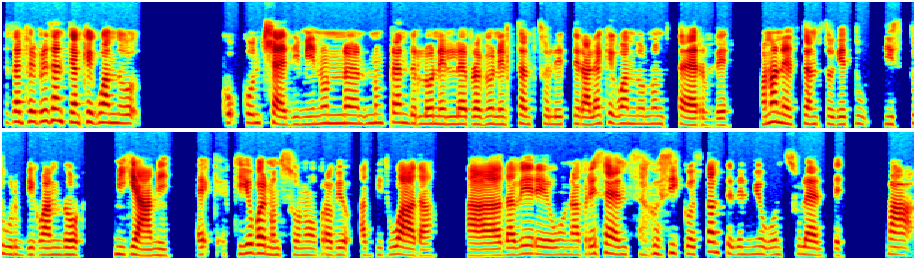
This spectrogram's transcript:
sei sempre presente anche quando co- concedimi, non, non prenderlo nel, proprio nel senso letterale, anche quando non serve, ma non nel senso che tu disturbi quando mi chiami, è che io poi non sono proprio abituata ad avere una presenza così costante del mio consulente, ma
